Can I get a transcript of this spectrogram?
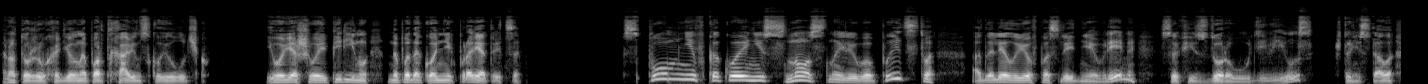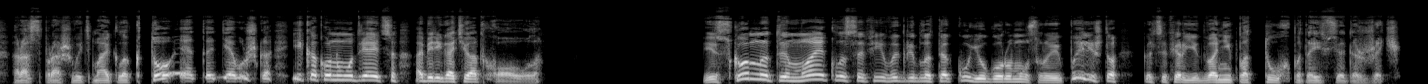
Она тоже выходила на портхавинскую улочку и, увешивая перину, на подоконник проветриться. Вспомнив, какое несносное любопытство одолело ее в последнее время, Софи здорово удивилась, что не стала расспрашивать Майкла, кто эта девушка и как он умудряется оберегать ее от Хоула. Из комнаты Майкла Софи выгребла такую гору мусора и пыли, что кальцифер едва не потух, пытаясь все это сжечь.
